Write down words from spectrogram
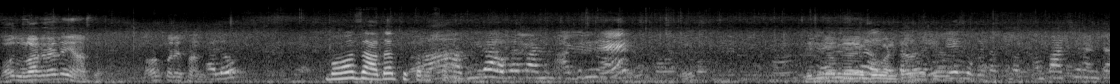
बहुत उलझ रहे थे यहाँ पे। बहुत परेशान। हेलो? बहुत ज़्यादा थी परेशान। दिन में हमने दो घंटा रहे हम पाँच छः घंटा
